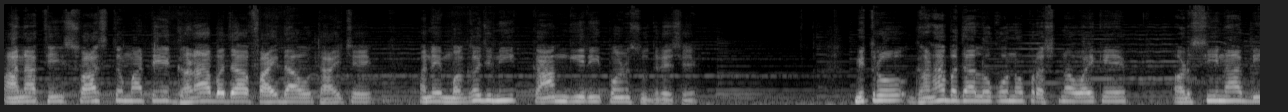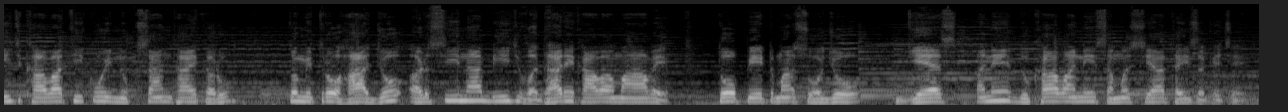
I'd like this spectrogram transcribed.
આનાથી સ્વાસ્થ્ય માટે ઘણા બધા ફાયદાઓ થાય છે અને મગજની કામગીરી પણ સુધરે છે. મિત્રો, ઘણા બધા લોકોનો પ્રશ્ન હોય કે અળસીના બીજ ખાવાથી કોઈ નુકસાન થાય ખરું? તો મિત્રો, હા, જો અળસીના બીજ વધારે ખાવામાં આવે, તો પેટમાં સોજો, ગેસ અને દુખાવાની સમસ્યા થઈ શકે છે.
